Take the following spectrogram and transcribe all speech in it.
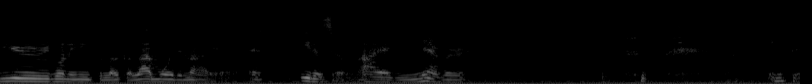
"You're going to need the luck a lot more than I am." As Ida says, "I never." Damn.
